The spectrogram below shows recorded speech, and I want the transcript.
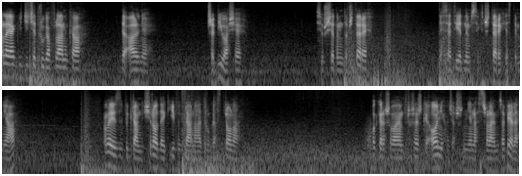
Ale jak widzicie, druga flanka idealnie przebiła się. Jest już 7 do 4. Niestety jednym z tych czterech jestem ja. Ale jest wygrany środek i wygrana druga strona. Pokieraszowałem troszeczkę oni, chociaż nie nastrzelałem za wiele.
